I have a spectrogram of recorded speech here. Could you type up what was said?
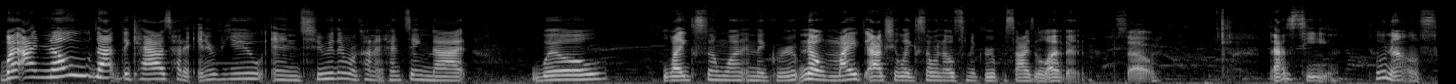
But I know that the cast had an interview, and two of them were kind of hinting that Will likes someone in the group. No, Mike actually likes someone else in the group besides Eleven. So that's tea. Who knows?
